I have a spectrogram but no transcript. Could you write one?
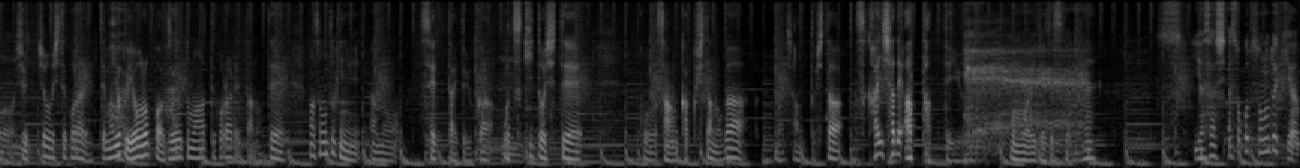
こう出張してこられて、まあ、よくヨーロッパをずっと回ってこられたので、まあ、その時にあの接待というかうん。お付きとしてこう参画したのが、まあ、ちゃんとした会社であったっていう思い出ですけどね。優しいあそこその時は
